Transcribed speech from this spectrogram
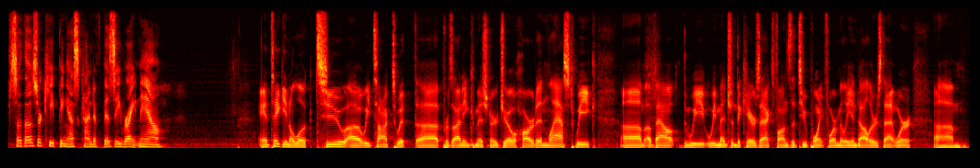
So those are keeping us kind of busy right now. And taking a look too, uh, we talked with uh, presiding commissioner Joe Hardin last week um, about we we mentioned the CARES Act funds, the 2.4 million dollars that were, um,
